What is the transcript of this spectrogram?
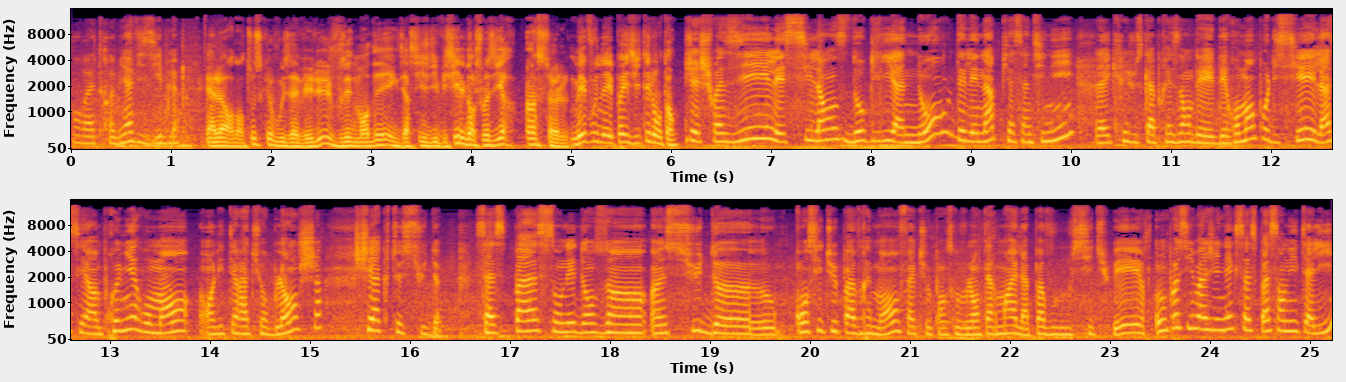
pour être bien visibles. Et alors dans tout ce que vous avez lu, je vous ai demandé, exercice difficile, d'en choisir un seul. Mais vous n'avez pas hésité longtemps. J'ai choisi Les silences d'Ogliano d'Elena Piacentini. Elle a écrit jusqu'à présent des, romans policiers et là c'est un premier roman en littérature blanche chez Actes Sud. Ça se passe, on est dans un, sud euh, qu'on situe pas vraiment. En fait, je pense que volontairement elle n'a pas voulu le situer. On peut s'imaginer que ça se passe en Italie,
